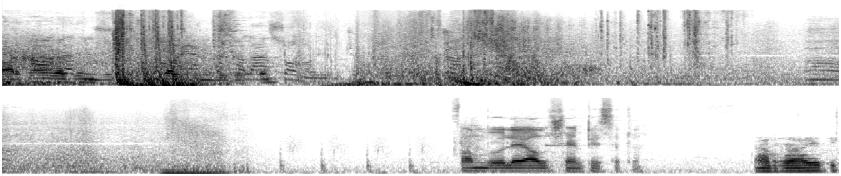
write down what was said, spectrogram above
Arkama Kalan son oyuncu. Sen böyle al şu MP seti. Yarrağı yedik.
